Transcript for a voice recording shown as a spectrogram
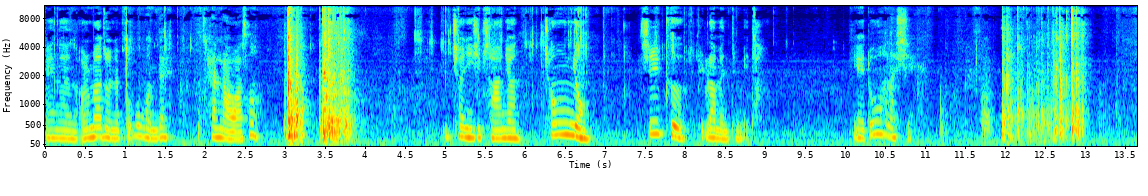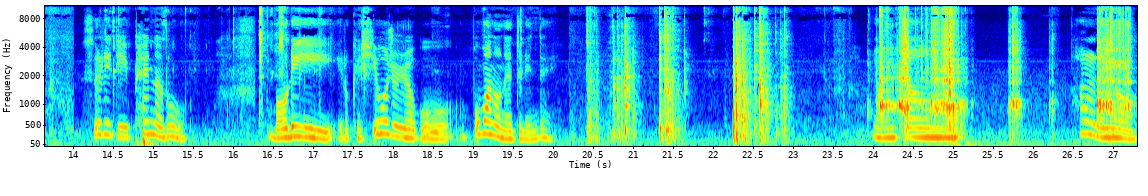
얘는 얼마 전에 뽑은 건데 잘 나와서 2024년 청룡 실크 필라멘트입니다. 얘도 하나씩 3D 펜으로 머리 이렇게 씌워주려고 뽑아놓은 애들인데 0.8 layer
